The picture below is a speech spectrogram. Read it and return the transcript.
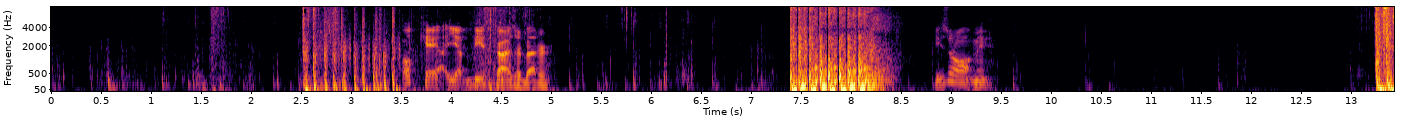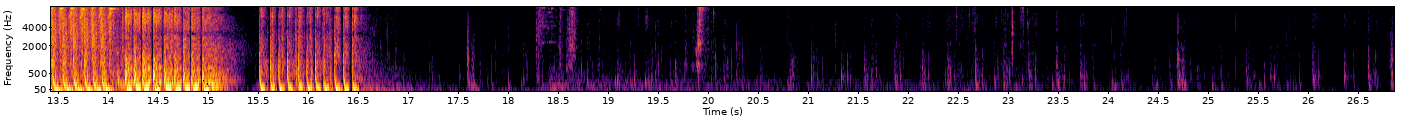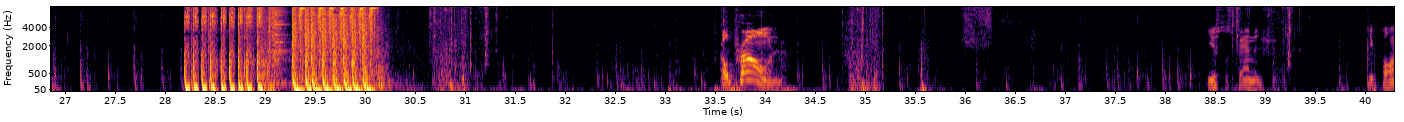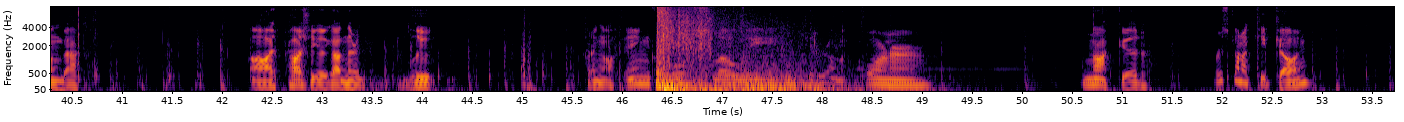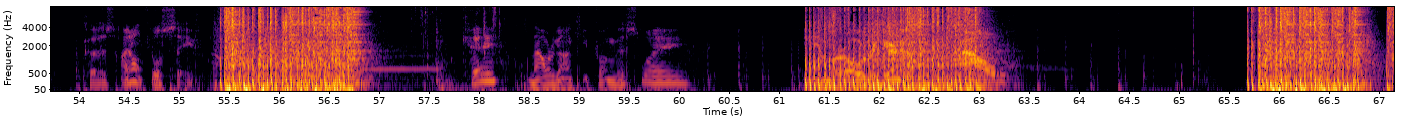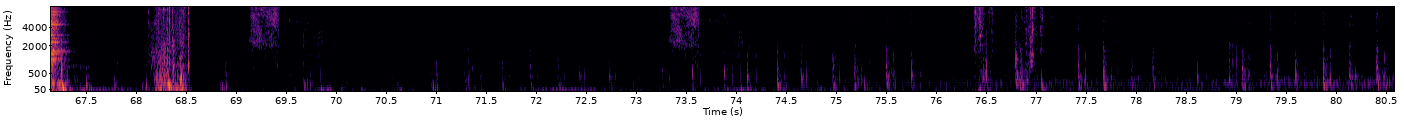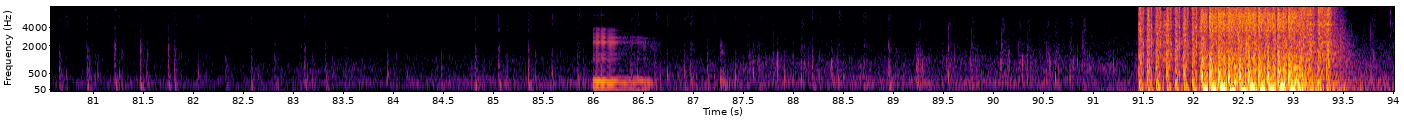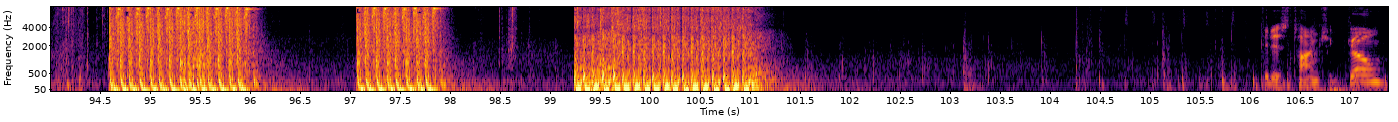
Okay, uh, yep, these guys are better. These are all at me. Go prone! Useless bandage. Keep falling back. Oh, I probably should have gotten their loot. Cutting off angle slowly. Get around the corner. Not good. We're just gonna keep going. Because I don't feel safe. Okay. Now we're gonna keep going this way. And we're over here now. Ow. Hmm. It is time to go.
